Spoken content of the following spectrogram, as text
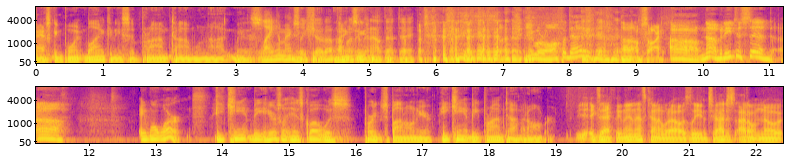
I asked him point blank, and he said, "Prime time will not miss." Langham actually showed up. I must have been out that day. you were off a day. Uh, I'm sorry. Uh, no, but he just said uh, it won't work. He can't be. Here's what his quote was. Pretty spot on here. He can't be prime time at Auburn. Exactly, man. That's kind of what I was leading to. I just I don't know,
